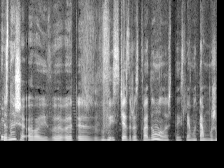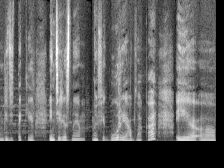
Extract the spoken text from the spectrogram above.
Ты знаешь, э, в- э, э, сейчас просто подумала, что если мы там можем видеть такие интересные фигуры, облака, и, э,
